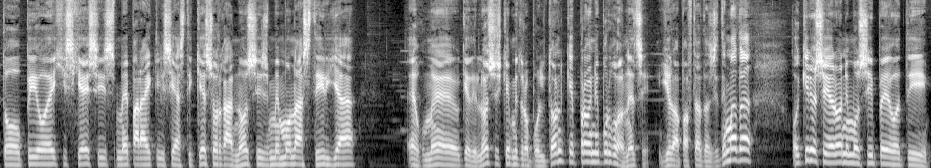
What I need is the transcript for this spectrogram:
το οποίο έχει σχέσεις με παραεκκλησιαστικές οργανώσεις, με μοναστήρια έχουμε και δηλώσεις και μητροπολιτών και πρώην υπουργών έτσι, γύρω από αυτά τα ζητήματα. Ο κύριος Ιερώνυμος είπε ότι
